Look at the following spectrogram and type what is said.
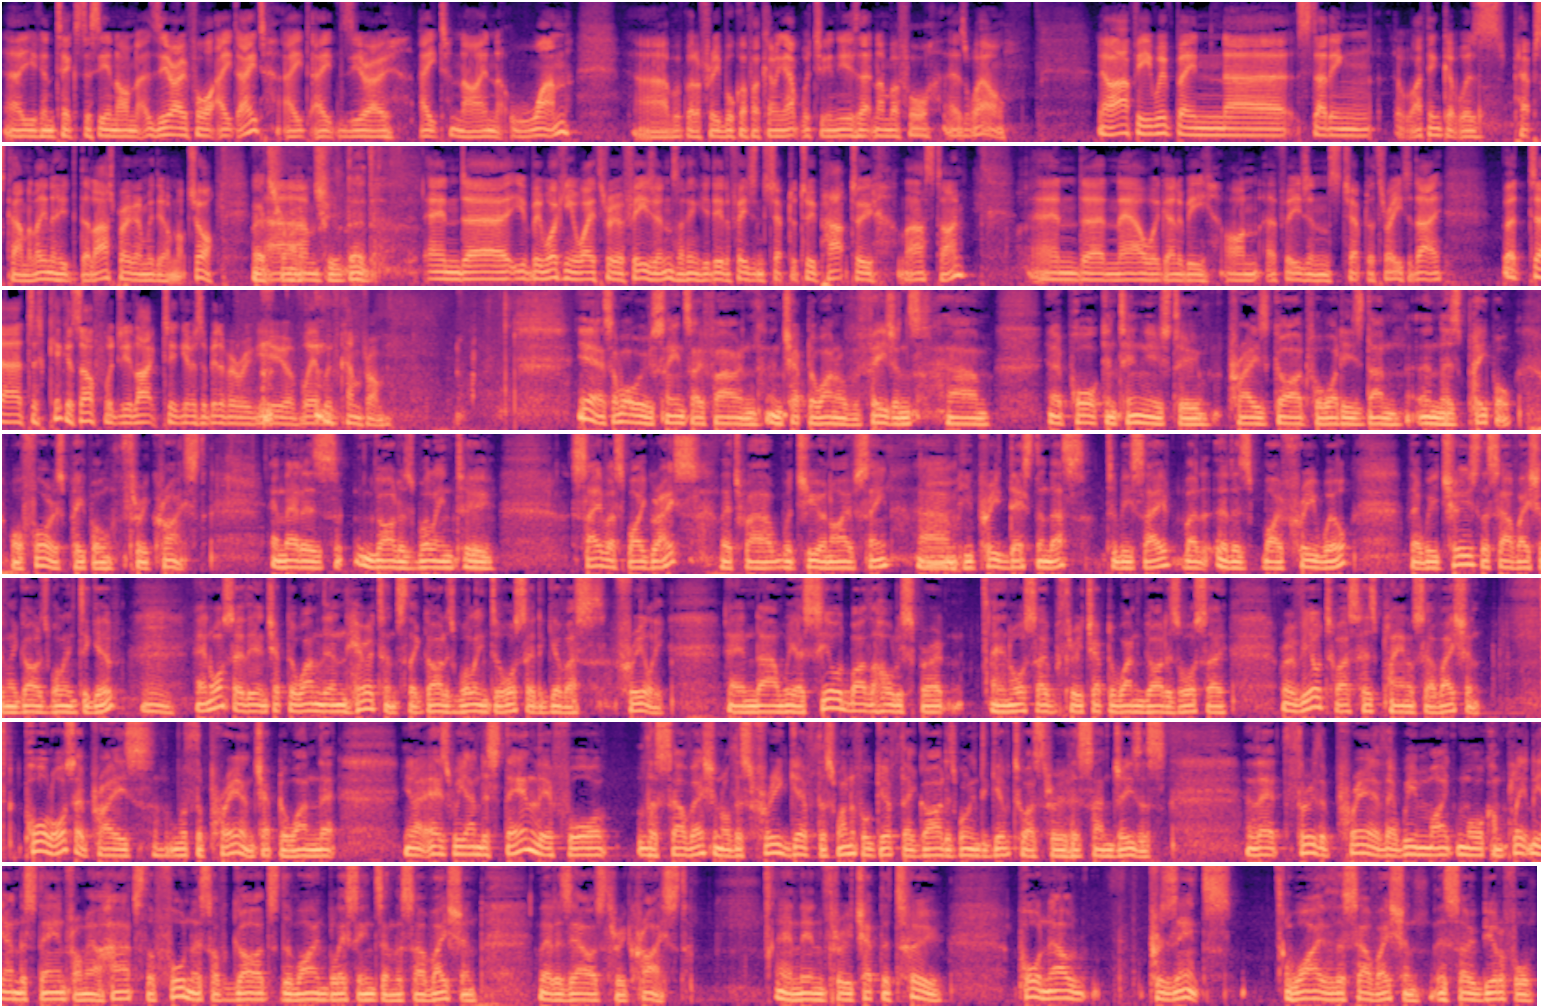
uh you can text us in on zero four eight eight eight eight zero eight nine one. Uh, we've got a free book offer coming up, which you can use that number for as well. Now, Afi, we've been uh, studying, I think it was perhaps Carmelina who did the last program with you, I'm not sure. That's um, right, she did. And uh, you've been working your way through Ephesians. I think you did Ephesians chapter 2, part 2 last time. And uh, now we're going to be on Ephesians chapter 3 today. But uh, to kick us off, would you like to give us a bit of a review of where we've come from? Yeah, so what we've seen so far in, in chapter one of Ephesians, um, you know, Paul continues to praise God for what he's done in his people or for his people through Christ. And that is God is willing to save us by grace. That's uh, what you and I have seen. Um, mm. He predestined us to be saved, but it is by free will that we choose the salvation that God is willing to give. Mm. And also there in chapter one, the inheritance that God is willing to also to give us freely. And um, we are sealed by the Holy Spirit. And also through chapter one, God has also revealed to us his plan of salvation. Paul also prays with the prayer in chapter one that, you know, as we understand therefore the salvation or this free gift, this wonderful gift that God is willing to give to us through his son Jesus, that through the prayer that we might more completely understand from our hearts the fullness of God's divine blessings and the salvation that is ours through Christ. And then through chapter two, Paul now presents why the salvation is so beautiful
